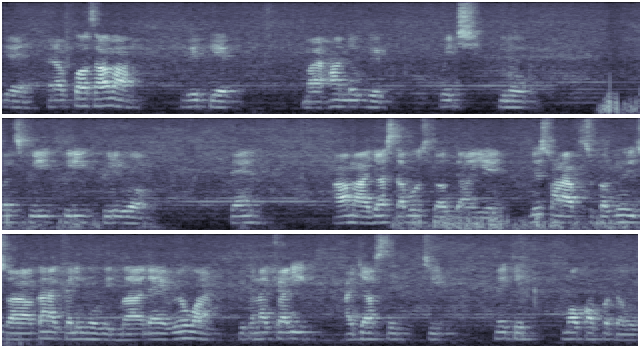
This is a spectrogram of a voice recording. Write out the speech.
Yeah. And of course I have my grip here? My handle grip which you know works pretty pretty pretty well. Then I'm my adjustable stock down here? This one I've super glued it so I can actually move it but the real one you can actually adjust it to make it more comfortable.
